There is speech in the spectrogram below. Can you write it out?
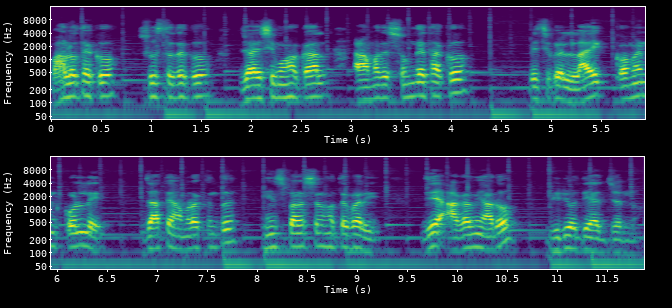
ভালো থেকো, সুস্থ থেকো, জয় শ্রী মহাকাল। আর আমাদের সঙ্গে থাকো, বেশি করে লাইক, কমেন্ট করলে যাতে আমরা কিন্তু ইন্সপিরেশন হতে পারি যে আগামী আরও ভিডিও দেওয়ার জন্য।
